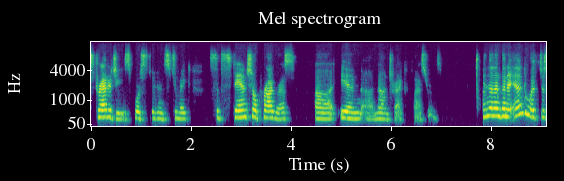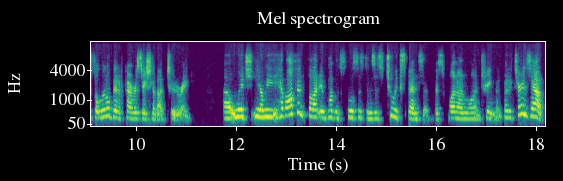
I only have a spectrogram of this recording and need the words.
strategies for students to make substantial progress uh, in uh, non-track classrooms. And then I'm going to end with just a little bit of conversation about tutoring uh, which you know we have often thought in public school systems is too expensive, this one-on-one -on -one treatment. But it turns out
